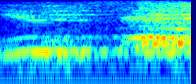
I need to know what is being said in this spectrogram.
You say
